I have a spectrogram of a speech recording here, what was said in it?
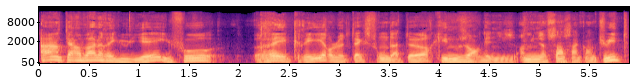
À intervalles réguliers, il faut réécrire le texte fondateur qui nous organise. En 1958,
